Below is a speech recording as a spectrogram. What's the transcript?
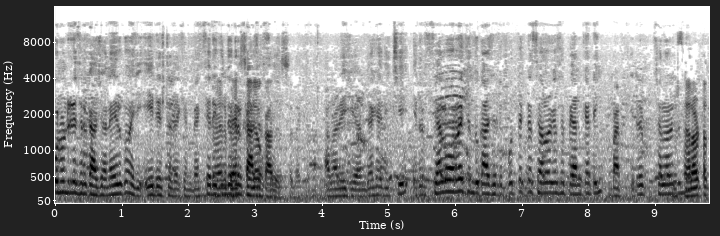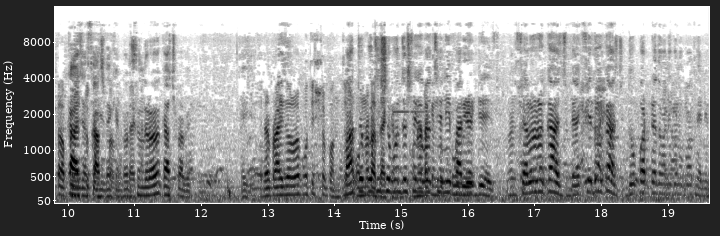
কোনো ড্রেসের কাজ হয় না এরকম এই যে এই ড্রেসটা দেখেন ব্যাক সাইডে কিন্তু এটার কাজ আছে। আবার এই যে আমি দেখা দিচ্ছি এটার সালোয়ারে কিন্তু কাজ আছে প্রত্যেকটা সালোয়ার গেছে প্যান কাটিং বাট এটার সালোয়ারে কিন্তু কাজ আছে দেখেন কত সুন্দরভাবে কাজ পাবে। এটার প্রাইস হবে পঁচিশশো পঞ্চাশ মাত্র অন্যটা পঁচিশশো দেখেন পঞ্চাশ টাকা অন্যটা পাচ্ছেন এই পার্টির ড্রেস মানে সালোয়ারের কাজ ব্যাক সাইডের কাজ দোপাট্টা তো মানে কোনো কথাই নেই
